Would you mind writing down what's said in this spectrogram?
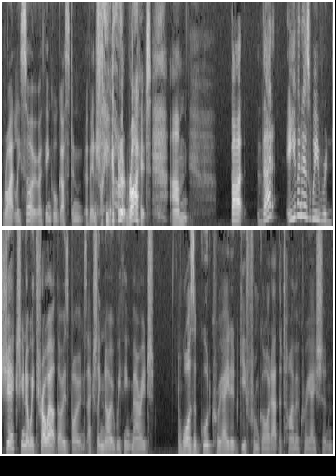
rightly so. I think Augustine eventually got it right. Um, but that, even as we reject, you know, we throw out those bones, actually, no, we think marriage was a good created gift from God at the time of creation.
